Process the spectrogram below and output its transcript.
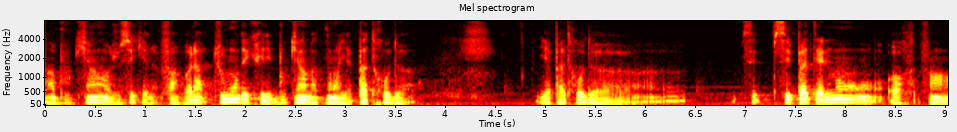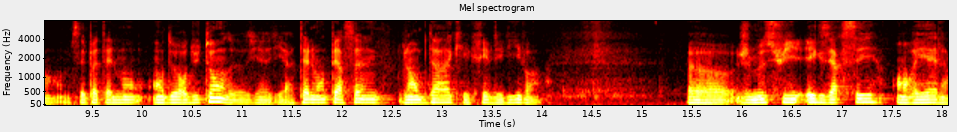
un bouquin, je sais qu'il y a, enfin voilà, tout le monde écrit des bouquins maintenant. Il n'y a pas trop de, il n'y a pas trop de, c'est pas tellement, enfin c'est pas tellement en dehors du temps. Il y, a, tellement de personnes lambda qui écrivent des livres. Euh, je me suis exercé en réel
